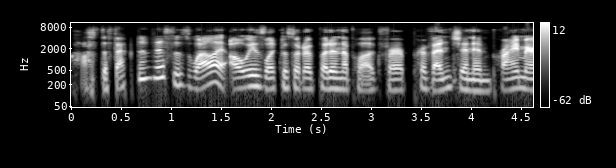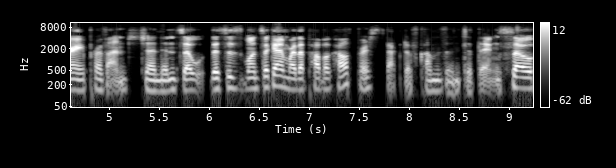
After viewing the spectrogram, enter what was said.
cost effectiveness as well, I always like to sort of put in a plug for prevention and primary prevention. And so this is once again where the public health perspective comes into things. So,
